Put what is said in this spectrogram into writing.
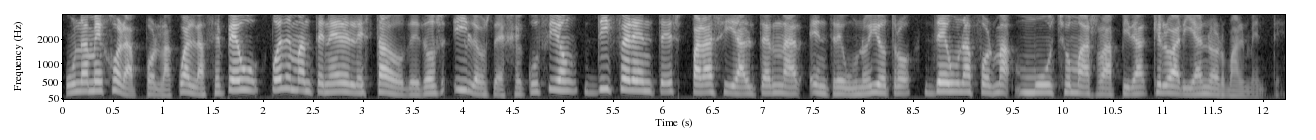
una mejora por la cual la CPU puede mantener el estado de dos hilos de ejecución diferentes para así alternar entre uno y otro de una forma mucho más rápida que lo haría normalmente.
